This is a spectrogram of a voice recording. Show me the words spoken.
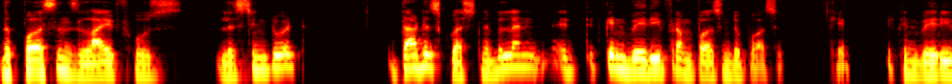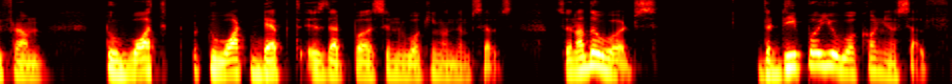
the person's life who's listening to it? That is questionable and it, it can vary from person to person okay? It can vary from to what to what depth is that person working on themselves. So in other words the deeper you work on yourself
